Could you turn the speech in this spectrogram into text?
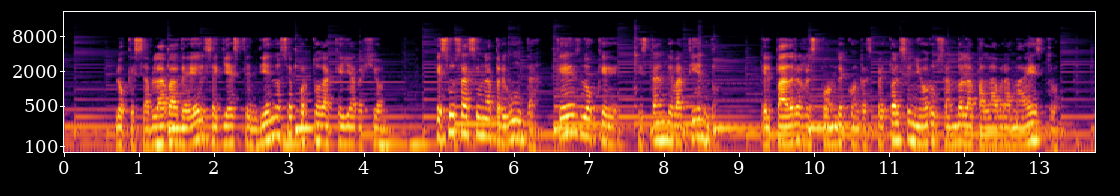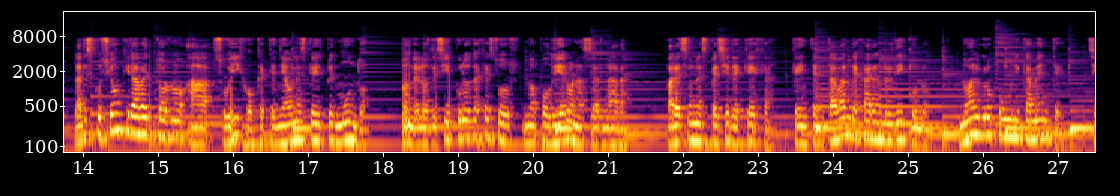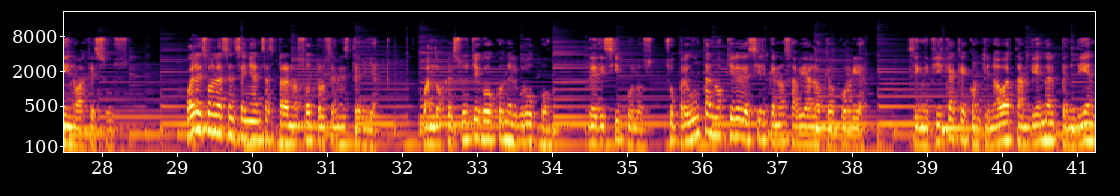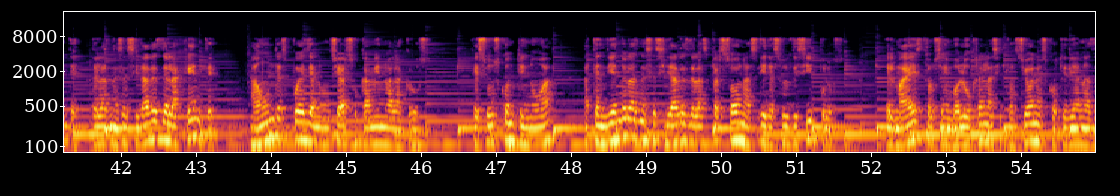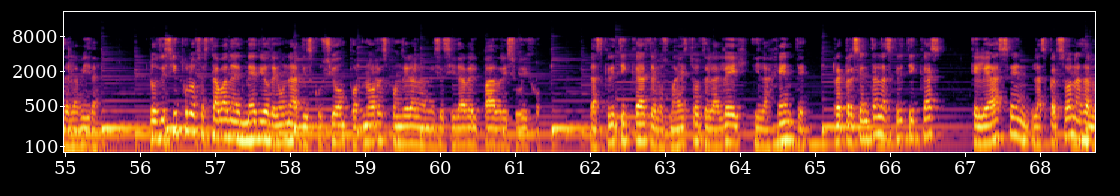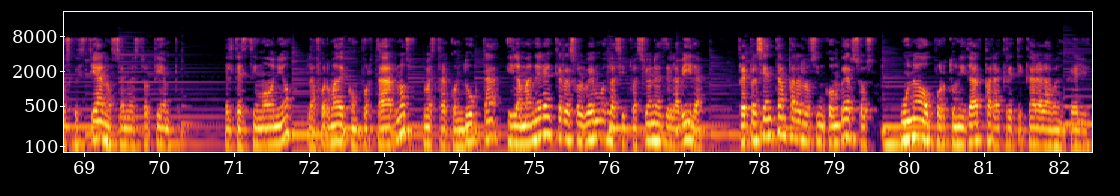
Lo que se hablaba de él seguía extendiéndose por toda aquella región. Jesús hace una pregunta, ¿qué es lo que están debatiendo? El Padre responde con respeto al Señor usando la palabra maestro, la discusión giraba en torno a su hijo que tenía un espíritu inmundo, donde los discípulos de Jesús no pudieron hacer nada. Parece una especie de queja que intentaban dejar en ridículo no al grupo únicamente, sino a Jesús. ¿Cuáles son las enseñanzas para nosotros en este día? Cuando Jesús llegó con el grupo de discípulos, su pregunta no quiere decir que no sabía lo que ocurría. Significa que continuaba también al pendiente de las necesidades de la gente aún después de anunciar su camino a la cruz. Jesús continúa atendiendo las necesidades de las personas y de sus discípulos. El Maestro se involucra en las situaciones cotidianas de la vida. Los discípulos estaban en medio de una discusión por no responder a la necesidad del Padre y su Hijo. Las críticas de los maestros de la ley y la gente representan las críticas que le hacen las personas a los cristianos en nuestro tiempo. El testimonio, la forma de comportarnos, nuestra conducta y la manera en que resolvemos las situaciones de la vida representan para los inconversos una oportunidad para criticar al Evangelio.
